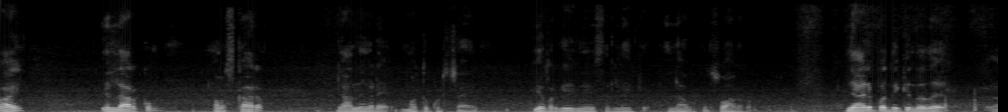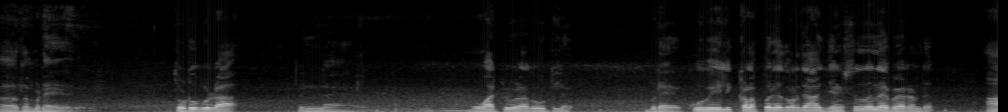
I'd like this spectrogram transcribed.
ഹായ് എല്ലാവർക്കും നമസ്കാരം. ഞാൻ നിങ്ങളുടെ മത്തുക്കുട്ടിച്ചായ എവർഗ്രീൻ നേഴ്സറിലേക്ക് എല്ലാവർക്കും സ്വാഗതം. ഞാനിപ്പോൾ നിൽക്കുന്നത് നമ്മുടെ തൊടുപുഴ പിന്നെ മൂവാറ്റുപുഴ റൂട്ടിൽ ഇവിടെ കൂവേലിക്കളപ്പുര എന്ന് പറഞ്ഞാൽ ആ ജംഗ്ഷനിൽ തന്നെ പേരുണ്ട്. ആ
